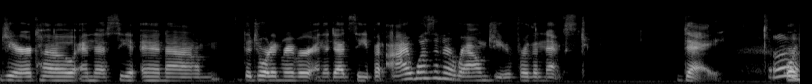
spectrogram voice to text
Jericho and the sea and um the Jordan River and the Dead Sea, but I wasn't around you for the next day. Oh,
